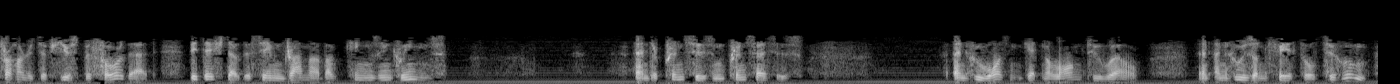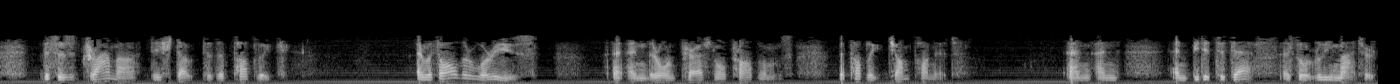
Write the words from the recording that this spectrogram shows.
for hundreds of years before that, they dished out the same drama about kings and queens and their princes and princesses and who wasn't getting along too well and, and who's unfaithful to whom. This is drama dished out to the public. And with all their worries and their own personal problems, the public jump on it and, and, and beat it to death as though it really mattered.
